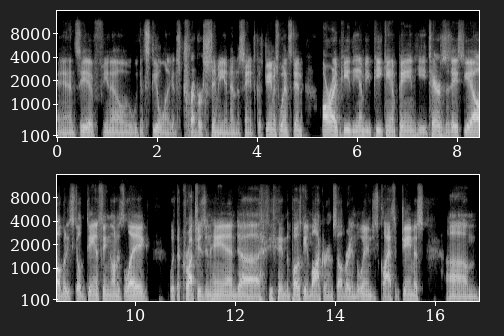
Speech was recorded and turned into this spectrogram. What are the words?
and see if you know we can steal one against Trevor Siemian and the Saints because Jameis Winston, RIP the MVP campaign. He tears his ACL, but he's still dancing on his leg with the crutches in hand uh, in the post game locker room celebrating the win. Just classic Jameis. Um,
